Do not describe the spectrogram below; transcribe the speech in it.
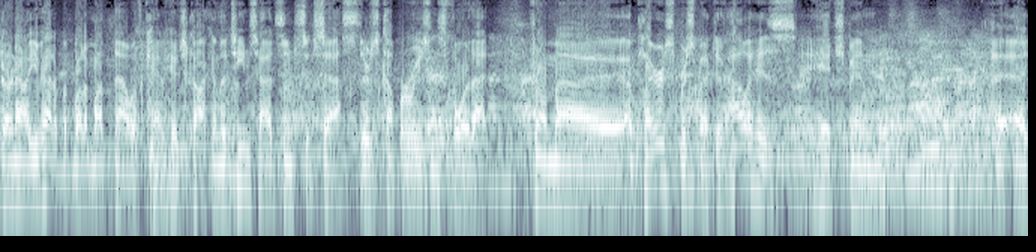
Darnell, you've had about a month now with Ken Hitchcock, and the team's had some success. There's a couple of reasons for that. From uh, a player's perspective, how has Hitch been a,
